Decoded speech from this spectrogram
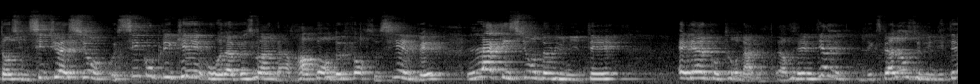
Dans une situation aussi compliquée où on a besoin d'un rapport de force aussi élevé, la question de l'unité, elle est incontournable. Alors vous allez me dire, l'expérience de l'unité,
